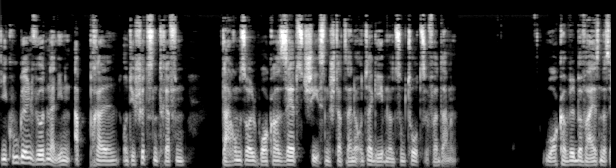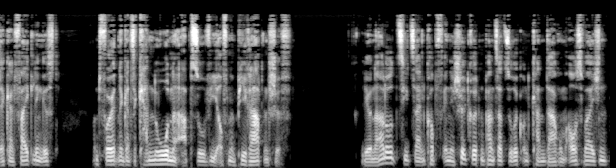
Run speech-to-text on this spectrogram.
Die Kugeln würden an ihnen abprallen und die Schützen treffen, Darum soll Walker selbst schießen, statt seine Untergebenen zum Tod zu verdammen. Walker will beweisen, dass er kein Feigling ist und feuert eine ganze Kanone ab, so wie auf einem Piratenschiff. Leonardo zieht seinen Kopf in den Schildkrötenpanzer zurück und kann darum ausweichen.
